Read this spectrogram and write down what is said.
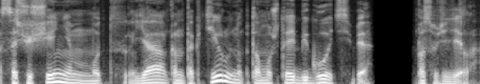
С ощущением, вот я контактирую, но потому что я бегу от себя, по сути дела.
